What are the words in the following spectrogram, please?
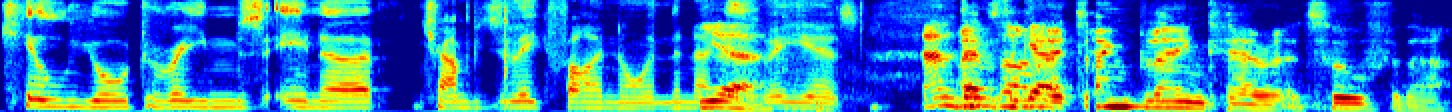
kill your dreams in a Champions League final in the next yeah. three years. And don't I forget, I don't blame Kehrer at all for that.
